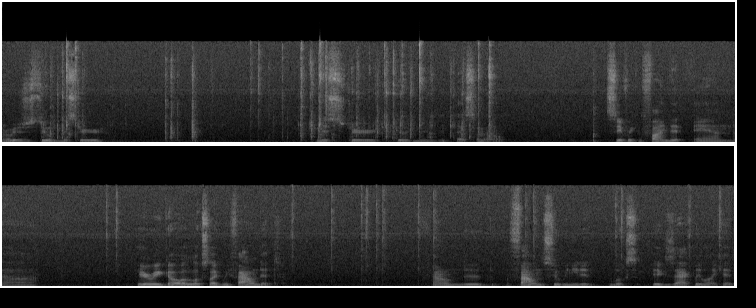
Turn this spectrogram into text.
Or we just do Mr. Mr. Goodman SML. See if we can find it and uh, here we go. It looks like we found it. Founded found the suit we needed. Looks exactly like it.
